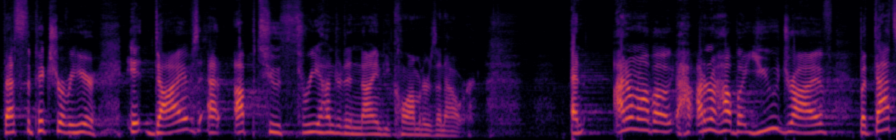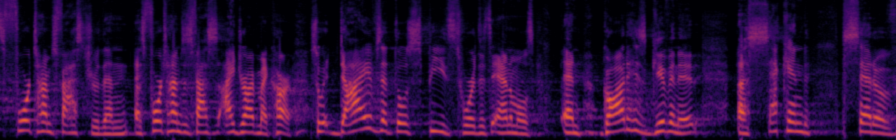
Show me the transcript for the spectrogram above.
That's the picture over here. It dives at up to 390 kilometers an hour. And I don't know about I don't know how about you drive, but that's four times faster than as four times as fast as I drive my car. So it dives at those speeds towards its animals, and God has given it a second set of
